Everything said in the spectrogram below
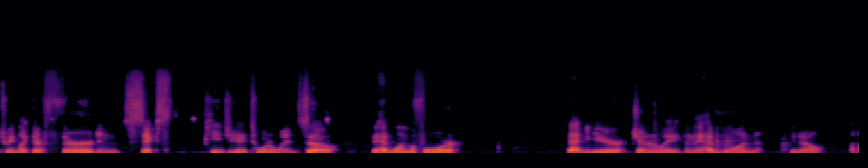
between like their third and sixth PGA Tour win. So they had won before that year generally, and they had Mhm. won, you know, a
